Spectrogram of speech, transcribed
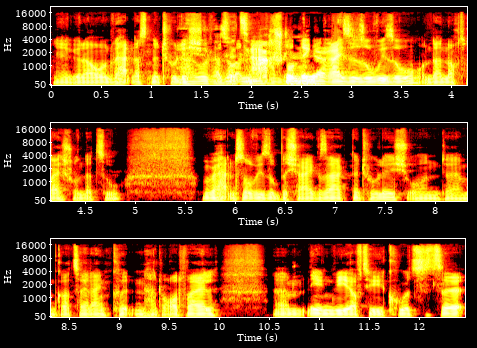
ja, genau. Und wir hatten das natürlich, gut, also eine achtstündige Reise sowieso und dann noch drei Stunden dazu. Und wir hatten sowieso Bescheid gesagt natürlich und ähm, Gott sei Dank könnten hat Rottweil ähm, irgendwie auf die kurze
